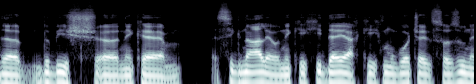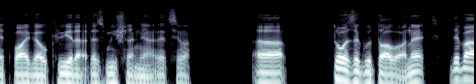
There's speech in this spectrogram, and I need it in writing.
da dobiš uh, neke signale o nekih idejah, ki jih mogoče so zunaj tvojega okvira razmišljanja. Recimo. Uh, to zagotovo. Ne. Zdaj pa,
